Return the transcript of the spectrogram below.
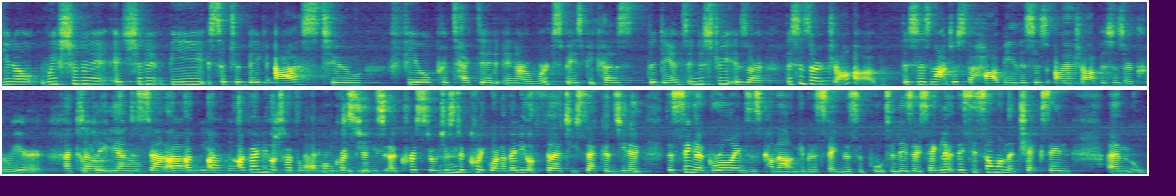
you know, we shouldn't. It shouldn't be such a big ask to feel protected in our workspace because the dance industry is our. This is our job. This is not just a hobby. This is our Okay. job. This is our career. I completely we understand. have- I've, I've, I've only got time for one more need to be- question. Uh, Crystal, just a quick one. I've only got 30 seconds. You know, the singer Grimes has come out and given a statement of support to Lizzo, saying, look, this is someone that checks in um,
